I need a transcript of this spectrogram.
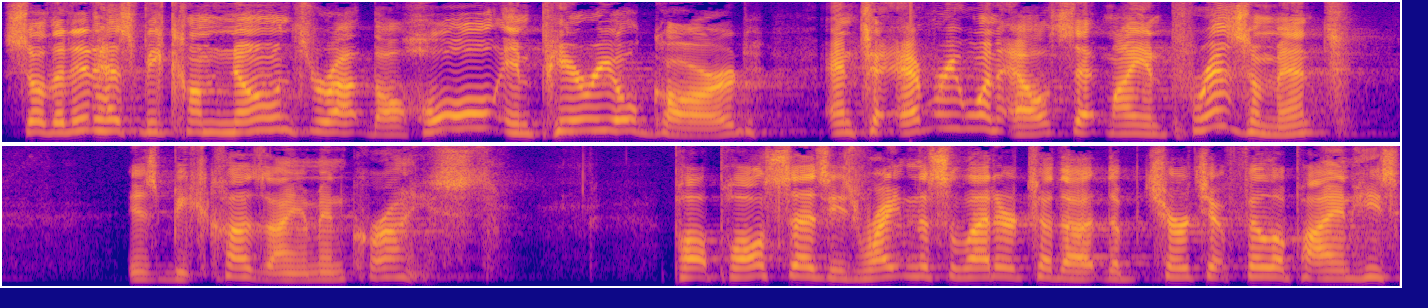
so that it has become known throughout the whole imperial guard and to everyone else that my imprisonment is because I am in Christ. Paul, Paul says he's writing this letter to the, the church at Philippi, and he's,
